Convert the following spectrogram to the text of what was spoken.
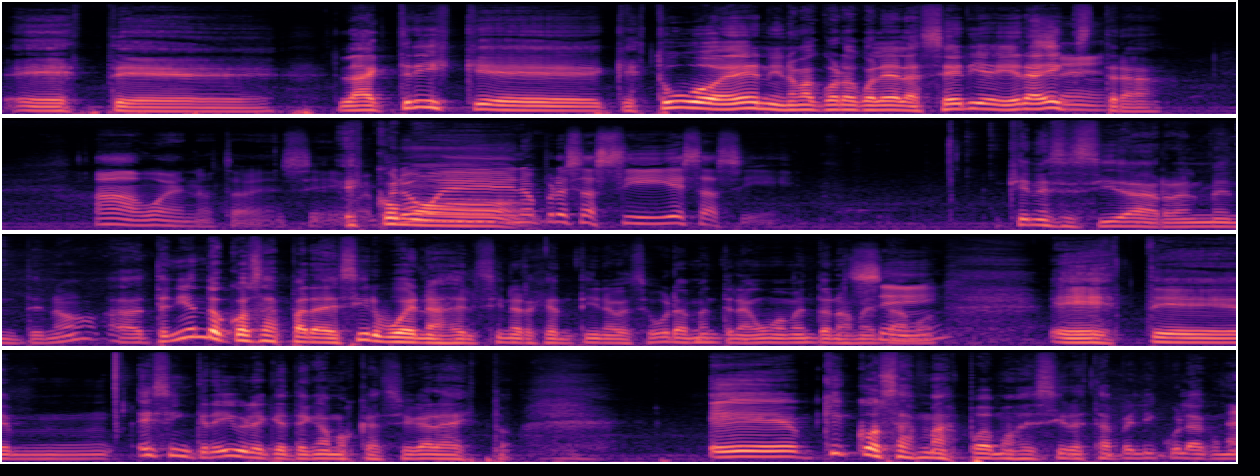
este, la actriz que, que estuvo en, y no me acuerdo cuál era la serie, y era Sí. extra. Ah, bueno, está bien, sí. Es Pero como- bueno, pero es así, es así. Qué necesidad realmente, ¿no? Ah, teniendo cosas para decir buenas del cine argentino, que seguramente en algún momento nos Sí. metamos. Este, mm, es increíble que tengamos que llegar a esto. Eh, ¿Qué cosas más podemos decir de esta película como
